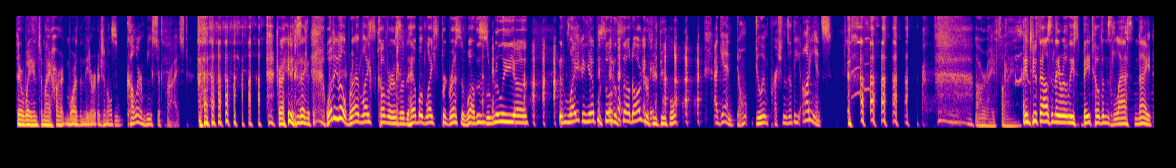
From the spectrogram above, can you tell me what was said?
their way into my heart more than the originals. Color me surprised. right? Exactly. What do you know? Brad likes covers and Hammond likes progressive. Wow, this is a really uh, enlightening episode of soundography, people. Again, don't do impressions of the audience. All right, fine. In 2000, they released Beethoven's Last Night.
